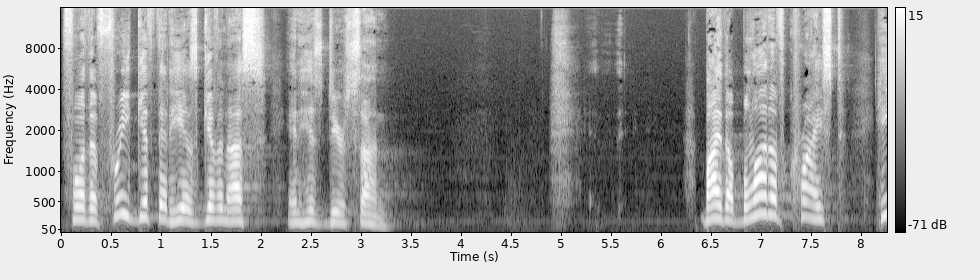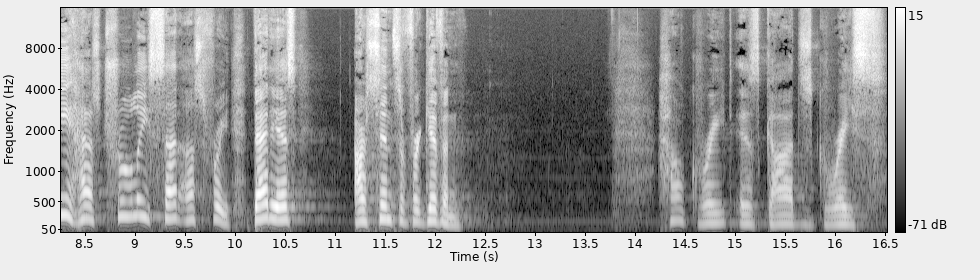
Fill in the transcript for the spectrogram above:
for the free gift that He has given us in His dear Son. By the blood of Christ, He has truly set us free. That is, our sins are forgiven. How great is God's grace,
